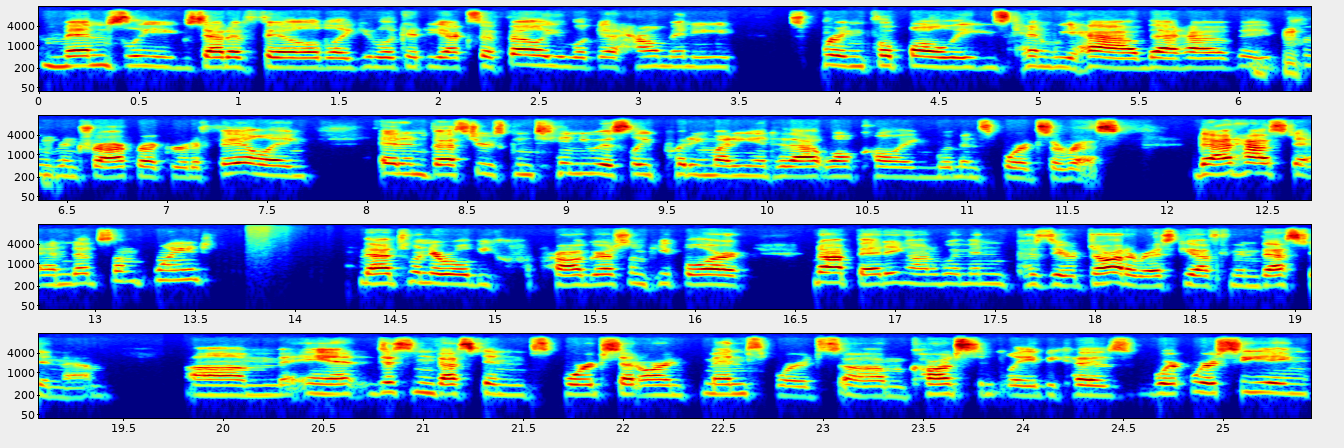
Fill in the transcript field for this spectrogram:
men's leagues that have failed. Like you look at the XFL, you look at how many spring football leagues can we have that have a proven track record of failing, and investors continuously putting money into that while calling women's sports a risk. That has to end at some point. That's when there will be progress when people are not betting on women because they're not a risk. You have to invest in them. Um, and just invest in sports that aren't men's sports um, constantly because we're, we're seeing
